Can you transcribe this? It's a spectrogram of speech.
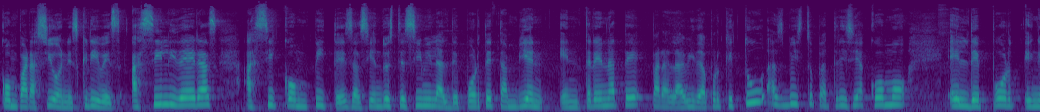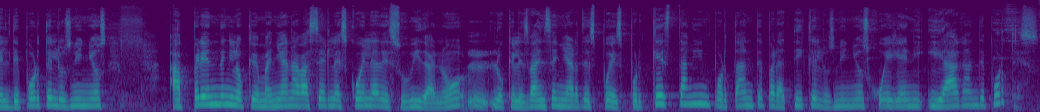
comparación. Escribes, así lideras, así compites, haciendo este símil al deporte también. Entrénate para la vida. Porque tú has visto, Patricia, cómo el deporte, en el deporte los niños aprenden lo que mañana va a ser la escuela de su vida, ¿no? Lo que les va a enseñar después. ¿Por qué es tan importante para ti que los niños jueguen y hagan deportes?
